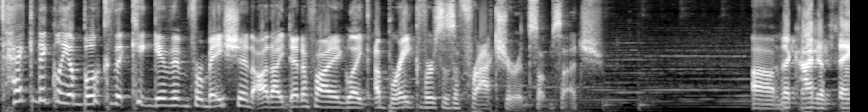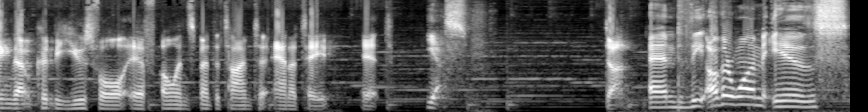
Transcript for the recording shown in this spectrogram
technically a book that can give information on identifying, like, a break versus a fracture and some such. Um, the kind of thing that could be useful if Owen spent the time to annotate it. Yes. Done. And the other one is,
